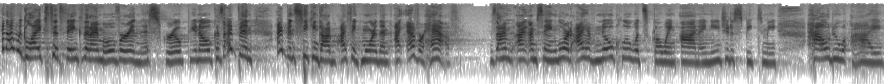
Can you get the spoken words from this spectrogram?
And I would like to think that I'm over in this group, you know, because I've been I've been seeking God, I think, more than I ever have. Because I'm I, am i am saying, Lord, I have no clue what's going on. I need you to speak to me. How do I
